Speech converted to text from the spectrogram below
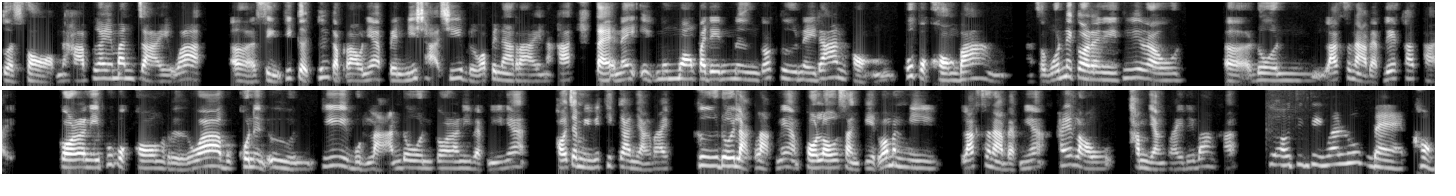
ตรวจสอบนะคะ เพื่อให้มั่นใจว่าเอ่อสิ่งที่เกิดขึ้นกับเราเนี่ยเป็นมิจฉาชีพหรือว่าเป็นอะไรนะคะ แต่ในอีกมุมมองประเด็นหนึ่งก็คือในด้านของผู้ปกครองบ้าง สมมติในกรณีที่เราเอ่อโดนลักษณะแบบเรียกค่าไถ่กรณีผู้ปกครองหรือว่าบุคคลอื่น ๆ ที่บุตรหลานโดนกรณีแบบนี้เนี่ย เขาจะมีวิธีการอย่างไร คือโดยหลักๆเนี่ยพอเราสังเกตว่ามันมีลักษณะแบบนี้ให้เราทำอย่างไรได้บ้างคะคือเอาจริงๆว่ารูปแบบของ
